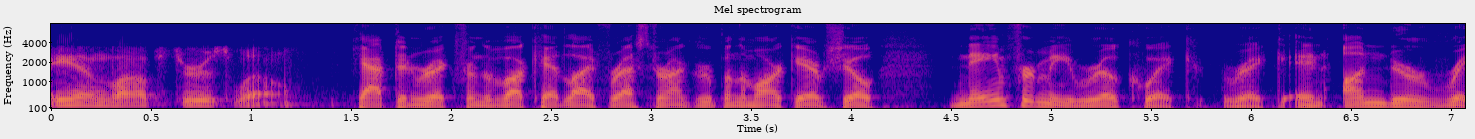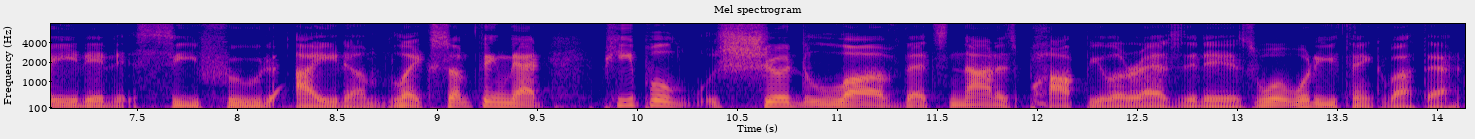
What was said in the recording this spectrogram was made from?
and lobster as well. Captain Rick from the Buckhead Life Restaurant Group on the Mark Arum Show. Name for me, real quick, Rick, an underrated seafood item, like something that people should love that's not as popular as it is. What, what do you think about that?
